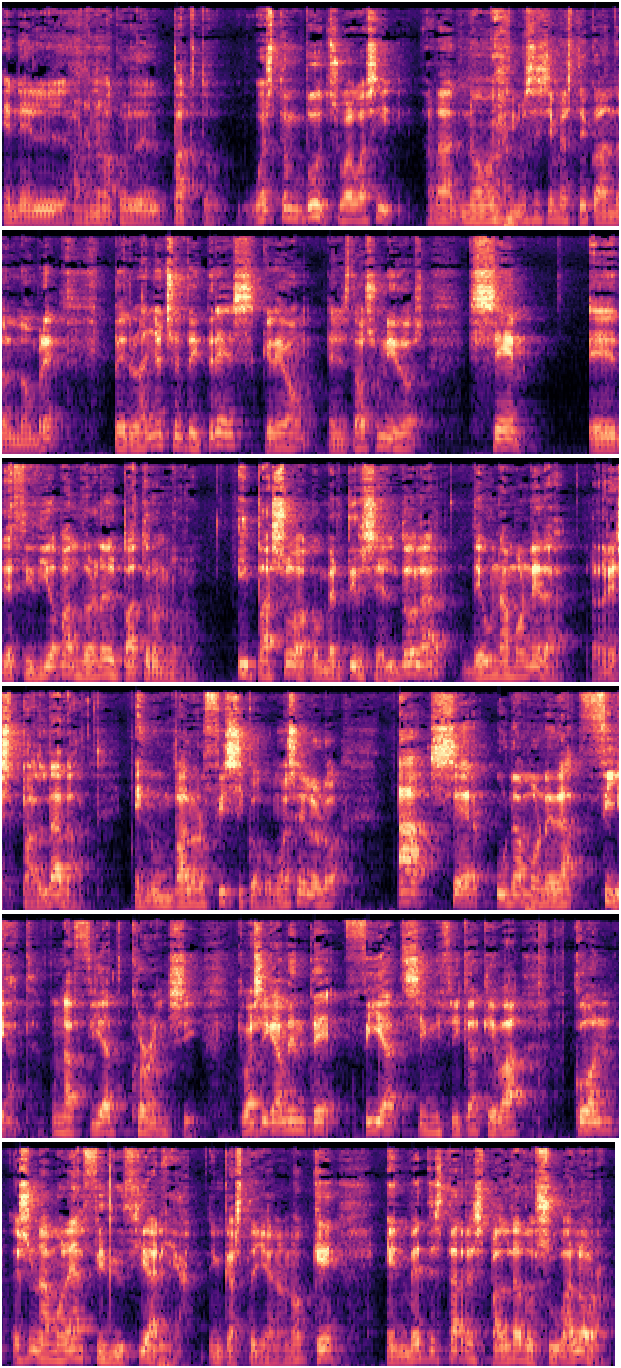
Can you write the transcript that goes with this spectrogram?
en el, ahora no me acuerdo del pacto, Weston Boots o algo así, ahora no, no sé si me estoy colando el nombre, pero el año 83, creo, en Estados Unidos, se eh, decidió abandonar el patrón oro y pasó a convertirse el dólar de una moneda respaldada en un valor físico como es el oro a ser una moneda fiat, una fiat currency, que básicamente fiat significa que va con, es una moneda fiduciaria en castellano, ¿no? Que en vez de estar respaldado su valor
